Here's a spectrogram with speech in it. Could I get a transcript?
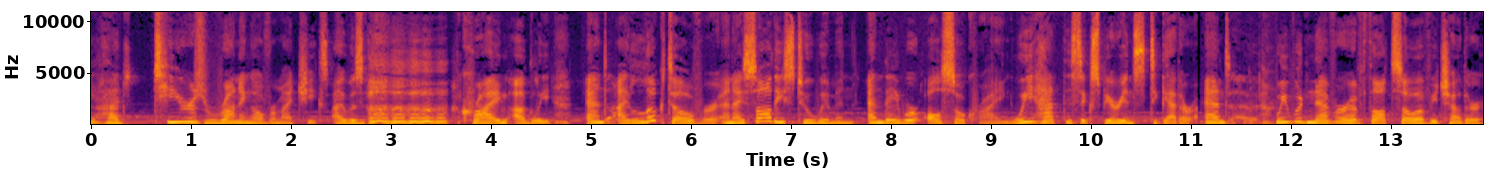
had tears running over my cheeks. I was crying ugly. And I looked over and I saw these two women, and they were also crying. We had this experience together, and we would never have thought so of each other.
